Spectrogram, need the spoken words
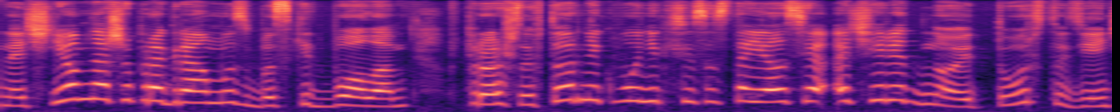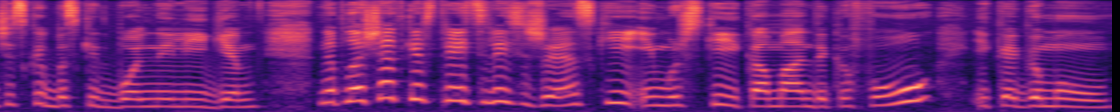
Начнем нашу программу с баскетбола. В прошлый вторник в Униксе состоялся очередной тур студенческой баскетбольной лиги. На площадке встретились женские и мужские команды КФУ и КГМУ.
